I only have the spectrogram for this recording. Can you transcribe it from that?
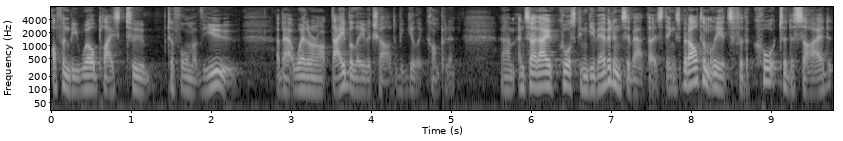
often be well placed to, to form a view about whether or not they believe a child to be Gillick competent. Um, and so they, of course, can give evidence about those things, but ultimately it's for the court to decide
